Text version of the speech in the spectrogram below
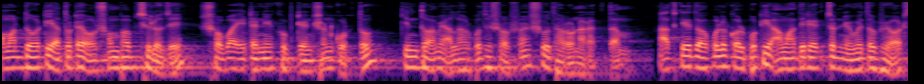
আমার দোয়াটি এতটাই অসম্ভব ছিল যে সবাই এটা নিয়ে খুব টেনশন করত, কিন্তু আমি আল্লাহর প্রতি সবসময় সুধারণা রাখতাম। আজকে এই দোয়াকুলের গল্পটি আমাদের একজন নিয়মিত ভিওয়ার্স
